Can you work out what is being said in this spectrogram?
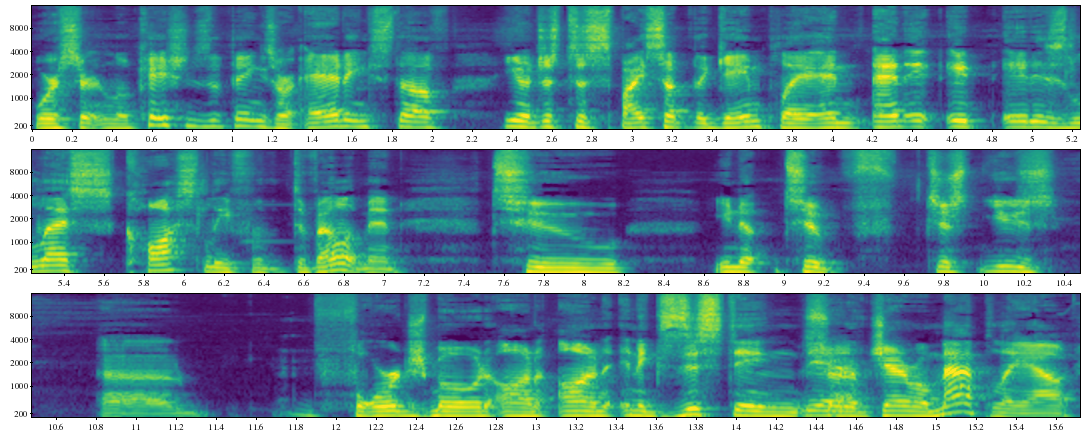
where certain locations of things or adding stuff, you know, just to spice up the gameplay and and it it, it is less costly for development to you know to f- just use uh forge mode on on an existing sort of general map layout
